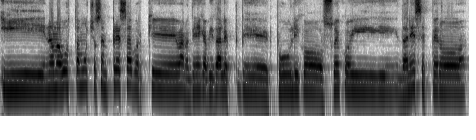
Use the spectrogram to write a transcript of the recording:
Y no me gusta mucho esa empresa porque, bueno, tiene capitales eh, públicos suecos y daneses, pero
